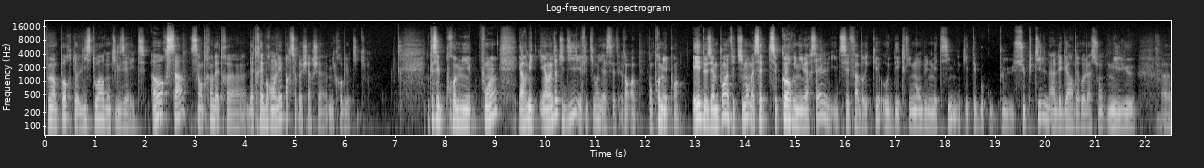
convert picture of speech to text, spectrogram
peu importe l'histoire dont ils héritent. Or, ça, c'est en train d'être euh, ébranlé par ces recherches microbiotiques. Donc ça, c'est le premier point. Et, en même temps, tu dis, effectivement, il y a cette... bon, premier point. Et deuxième point, effectivement, bah, ce corps universel, il s'est fabriqué au détriment d'une médecine qui était beaucoup plus subtile à l'égard des relations milieu euh,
